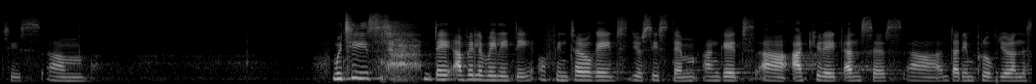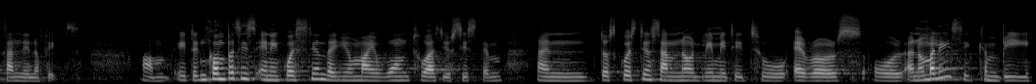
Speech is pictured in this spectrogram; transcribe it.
which is um, which is the availability of interrogate your system and get uh, accurate answers uh, that improve your understanding of it. Um, it encompasses any question that you might want to ask your system, and those questions are not limited to errors or anomalies. It can be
